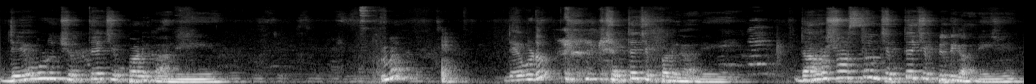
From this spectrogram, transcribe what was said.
దేవుడు చెప్తే చెప్పాడు కానీ దేవుడు? చెప్తే చెప్పాడు కానీ ధర్మశాస్త్రం చెప్తే చెప్పింది కానీ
